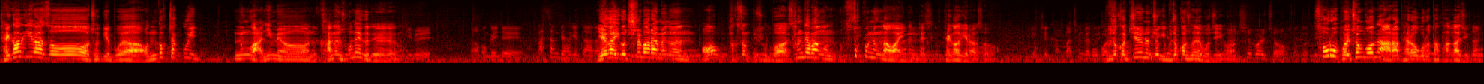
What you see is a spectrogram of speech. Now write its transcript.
대각이라서 저기 뭐야 언덕 잡고 있는 거 아니면 가면 손해거든. 얘가 이거 출발하면은 어? 박성 이거 뭐야 상대방은 후속 병력 나와 있는데 대각이라서. 무조건 찌르는 쪽이 무조건 손해 보지 이건. 7벌초. 서로 벌천 거는 알아 배럭으로 다 봐가지고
